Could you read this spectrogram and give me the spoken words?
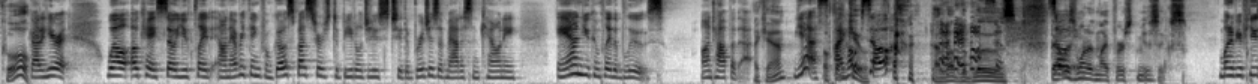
cool. got to hear it. Well, okay, so you've played on everything from Ghostbusters to Beetlejuice to the Bridges of Madison County, and you can play the blues on top of that. I can? Yes, Oh, thank I hope so. I love the hope so. blues. That So- was one of my first musics. One of your few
